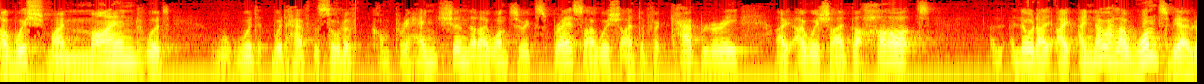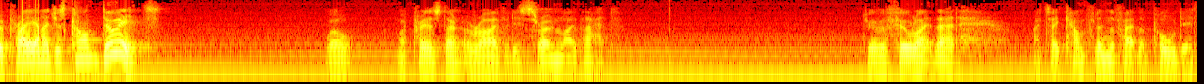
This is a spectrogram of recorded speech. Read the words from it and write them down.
I wish my mind would, would, would have the sort of comprehension that I want to express. I wish I had the vocabulary. I, I wish I had the heart. Lord, I, I, I know how I want to be able to pray and I just can't do it. Well, my prayers don't arrive at his throne like that. Do you ever feel like that? I take comfort in the fact that Paul did.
